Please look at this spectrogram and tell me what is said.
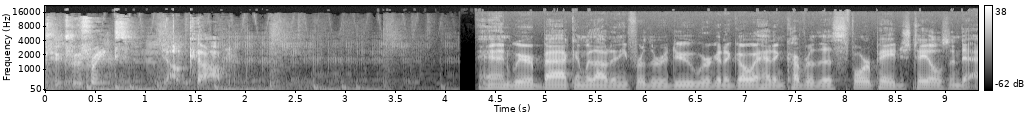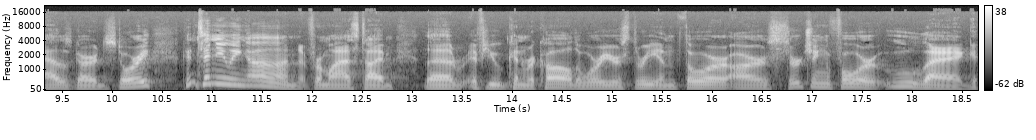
TrueTrueFreaks.com. And we're back, and without any further ado, we're going to go ahead and cover this four page Tales into Asgard story. Continuing on from last time, the, if you can recall, the Warriors 3 and Thor are searching for Ulag,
